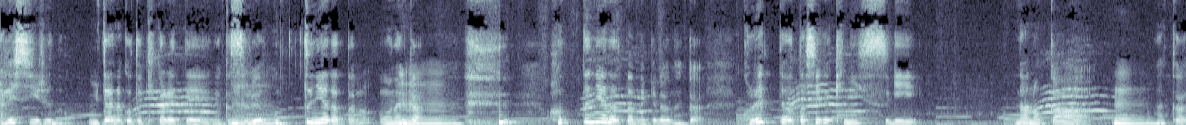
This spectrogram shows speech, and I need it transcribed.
彼氏いるの?」みたいなこと聞かれてなんかそれうん本当に嫌だったの。もうなんか、うん 本当に嫌だったんだけどなんかこれって私が気にしすぎなのかうん。なんか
